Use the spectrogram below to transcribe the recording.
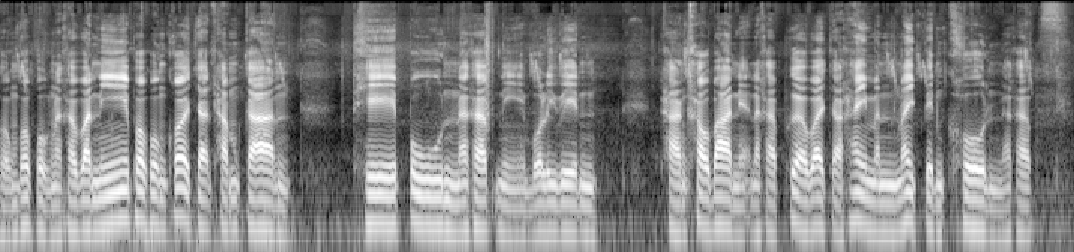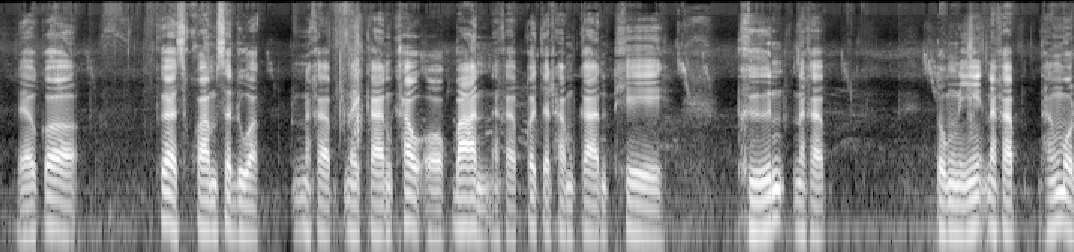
ของพ่อพงนะครับ วันนี้พ่อพงก็จะทำการเทปูนนะครับ นี่บริเวณทางเข้าบ้านเนี่ยนะครับ เพื่อว่าจะให้มันไม่เป็นโคลนนะครับ แล้วก็เพื่อความสะดวก นะครับในการเข้าออกบ้านนะครับ ก็จะทำการเทพื้นนะครับ ตรงนี้นะครับทั้งหมด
